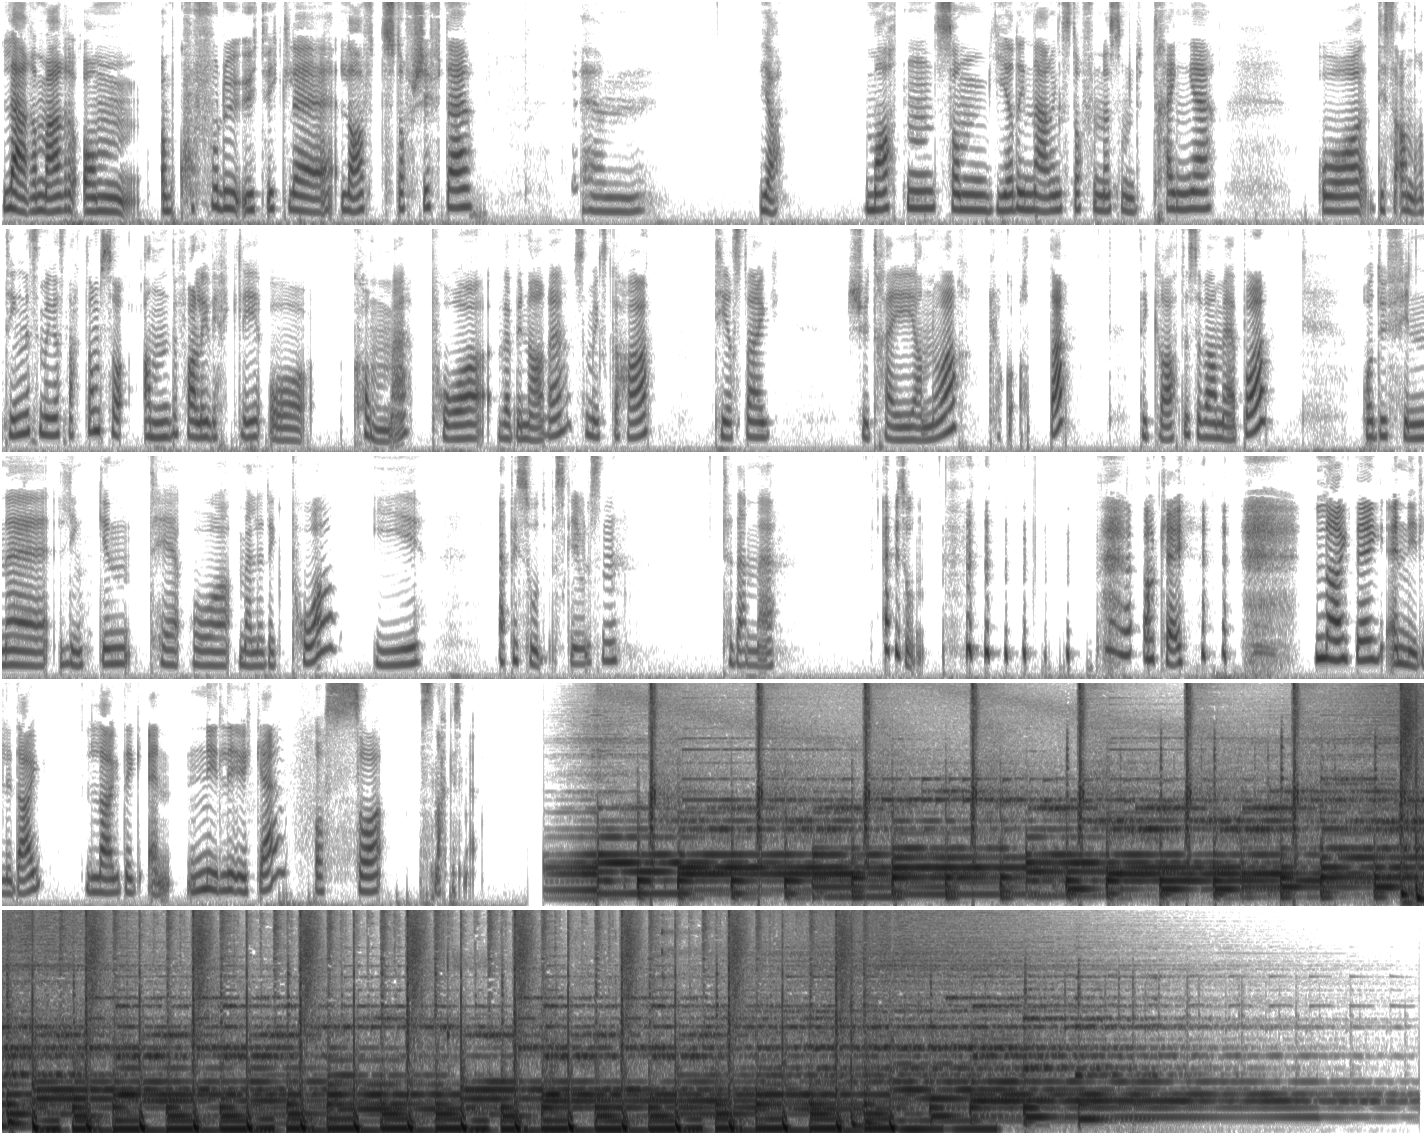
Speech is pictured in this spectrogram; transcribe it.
lære mer om, om, hvorfor du utvikler lavt stoffskifte. Um, ja. maten som gir deg næringsstoffene som du trenger, og disse andre tingene som jeg har snakket om, så anbefaler jeg virkelig å komme på webinaret som jeg skal ha tirsdag 23. januar klokka åtte. Det er gratis å være med på. Og du finner linken til å melde deg på i episodebeskrivelsen til denne episoden. OK. Lag deg en nydelig dag. Lag deg en nydelig uke. Og så snakkes vi.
